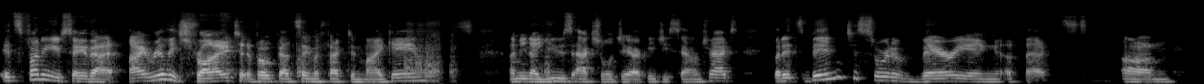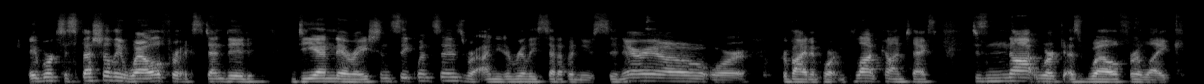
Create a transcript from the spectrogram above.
It's funny you say that. I really try to evoke that same effect in my games. I mean, I use actual JRPG soundtracks, but it's been to sort of varying effects. Um, it works especially well for extended DM narration sequences where I need to really set up a new scenario or provide important plot context. It does not work as well for like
